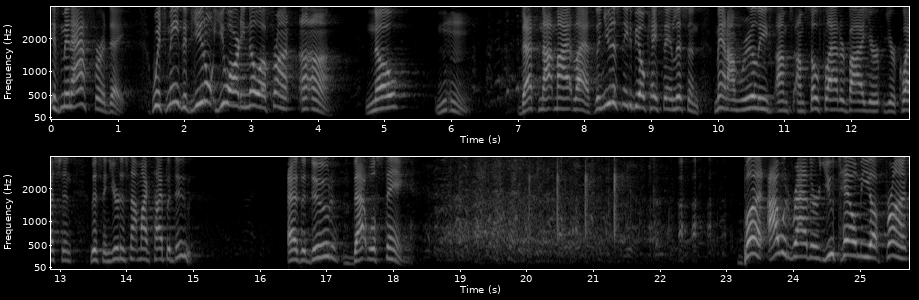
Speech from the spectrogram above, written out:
if men ask for a date. Which means if you don't, you already know up front, uh uh-uh. No, mm That's not my at last. Then you just need to be okay saying, listen, man, I'm really, I'm, I'm so flattered by your, your question. Listen, you're just not my type of dude. As a dude, that will sting. But I would rather you tell me up front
